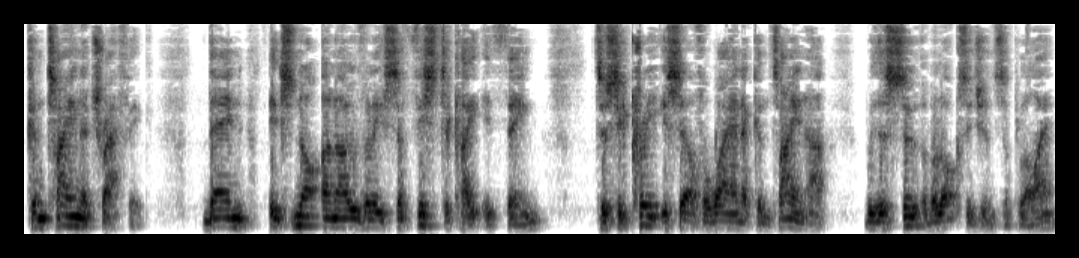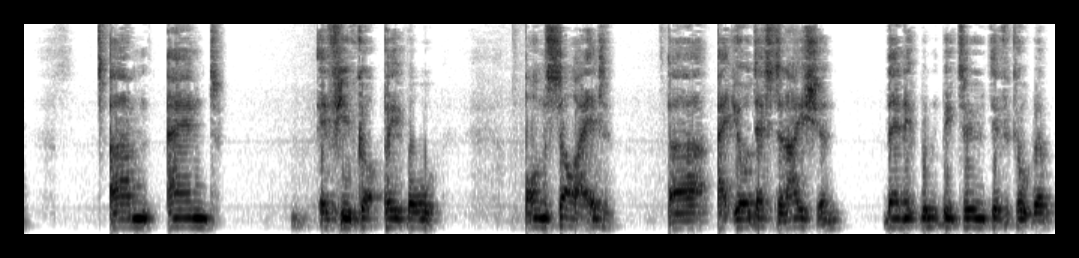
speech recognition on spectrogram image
container traffic. Then it's not an overly sophisticated thing to secrete yourself away in a container with a suitable oxygen supply. Um, and if you've got people on side uh, at your destination, then it wouldn't be too difficult to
